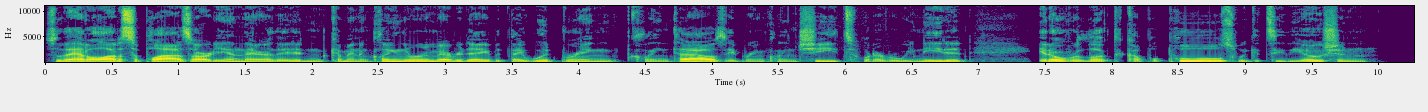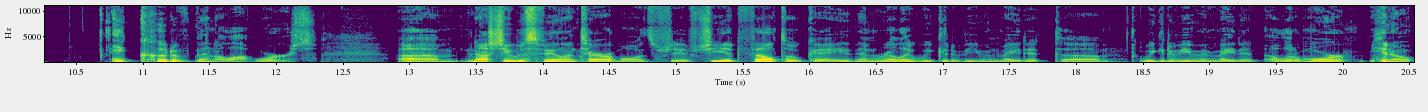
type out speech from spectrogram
So they had a lot of supplies already in there. They didn't come in and clean the room every day, but they would bring clean towels, they'd bring clean sheets, whatever we needed. It overlooked a couple pools. We could see the ocean it could have been a lot worse. Um, now she was feeling terrible. If she had felt okay, then really we could have even made it. Uh, we could have even made it a little more, you know,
